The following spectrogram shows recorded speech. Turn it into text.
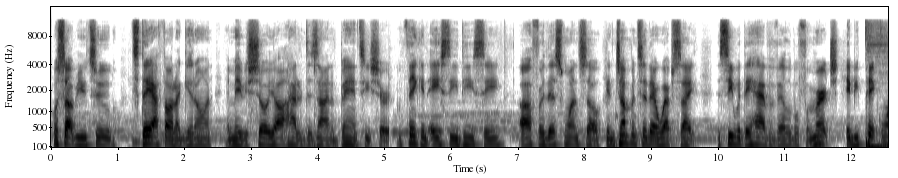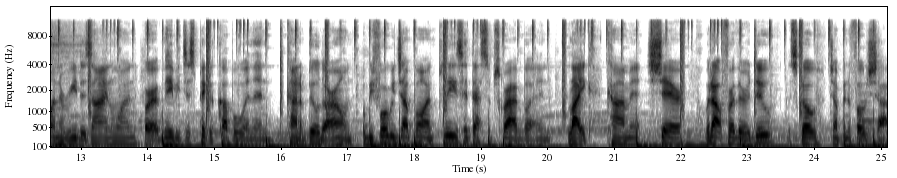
What's up YouTube? Today I thought I'd get on and maybe show y'all how to design a band t-shirt. I'm thinking ACDC uh, for this one, so you can jump into their website and see what they have available for merch. Maybe pick one and redesign one, or maybe just pick a couple and then kind of build our own. But before we jump on, please hit that subscribe button, like, comment, share. Without further ado, let's go jump into Photoshop.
